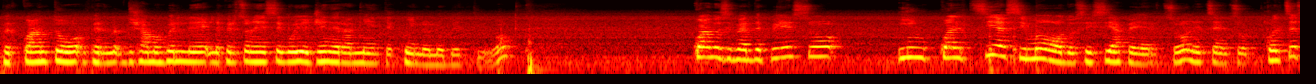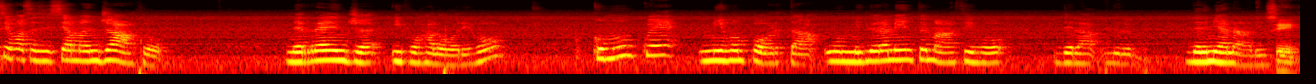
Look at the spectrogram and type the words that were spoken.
per quanto per diciamo quelle le persone che seguo io generalmente quello è l'obiettivo. Quando si perde peso in qualsiasi modo si sia perso, nel senso qualsiasi cosa si sia mangiato nel range ipocalorico, comunque mi comporta un miglioramento ematico della- del- delle mie analisi. Sì,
